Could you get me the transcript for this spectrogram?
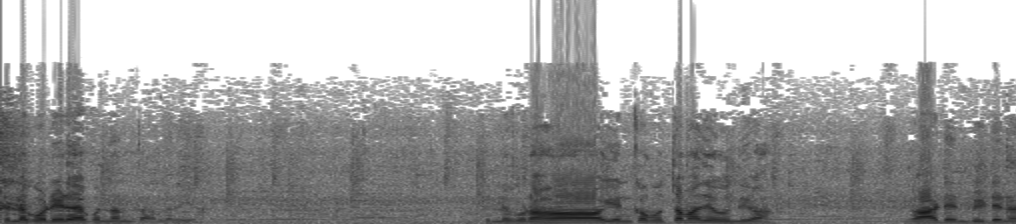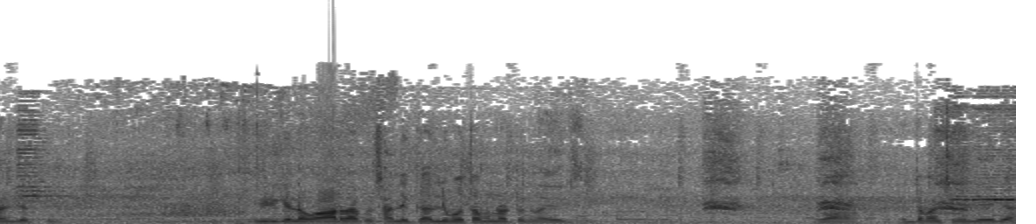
తెల్లగోడ ఏడు దాకా ఉంది అంతా అల్లది ఇక. తెల్లగోడ వెనుక మొత్తం అదే ఉంది ఇక. గార్డెన్ బిడ్డెన్ అని చెప్పి. వీడికి వెళ్ళి వాడదాకు చలి గల్లి మొత్తం ఉన్నట్టుంది నాకు తెలిసి. ఎంత మంచిగా ఉంది ఏరియా?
